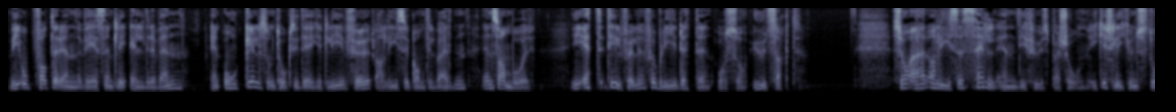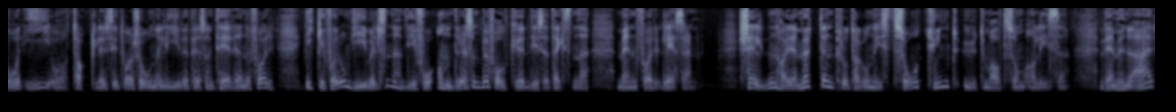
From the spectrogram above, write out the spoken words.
Vi oppfatter en vesentlig eldre venn, en onkel som tok sitt eget liv før Alice kom til verden, en samboer. I ett tilfelle forblir dette også utsagt så er Alice selv en diffus person, ikke slik hun står i og takler situasjoner livet presenterer henne for, ikke for omgivelsene, de få andre som befolker disse tekstene, men for leseren. Sjelden har jeg møtt en protagonist så tynt utmalt som Alice. Hvem hun er,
